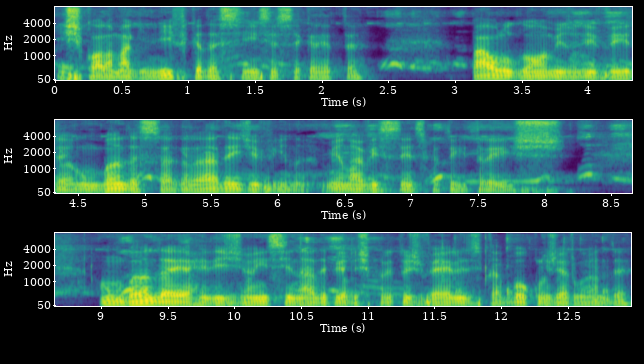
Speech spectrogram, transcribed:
Escola magnífica da ciência secreta. Paulo Gomes Oliveira, Umbanda Sagrada e Divina, 1953. Umbanda é a religião ensinada pelos pretos velhos e caboclos de Aruanda.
